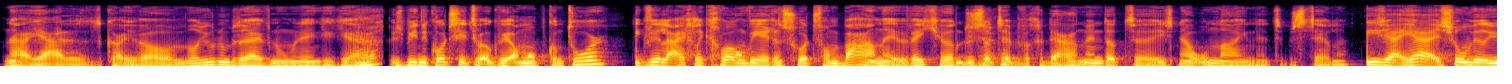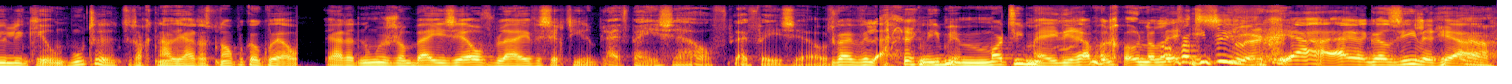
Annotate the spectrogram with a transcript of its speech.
Nou ja, dat kan je wel een miljoenenbedrijf noemen, denk ik, ja. ja. Dus binnenkort zitten we ook weer allemaal op kantoor. Ik wil eigenlijk gewoon weer een soort van baan hebben, weet je wel. Dus ja. dat hebben we gedaan en dat uh, is nou online te bestellen. Die zei, ja, John wil jullie een keer ontmoeten. Toen dacht ik, nou ja, dat snap ik ook wel. Ja, dat noemen ze dan bij jezelf blijven. Zegt hij, blijf bij jezelf, blijf bij jezelf. Dus wij willen eigenlijk niet meer Marty mee, die gaan we gewoon alleen. Oh, wat zielig. Ja, eigenlijk wel zielig, ja. Ja.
